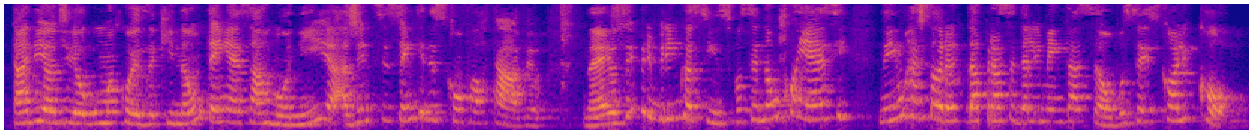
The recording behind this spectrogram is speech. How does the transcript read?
está diante de alguma coisa que não tem essa harmonia, a gente se sente desconfortável, né? Eu sempre brinco assim, se você não conhece nenhum restaurante da praça de alimentação, você escolhe como?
